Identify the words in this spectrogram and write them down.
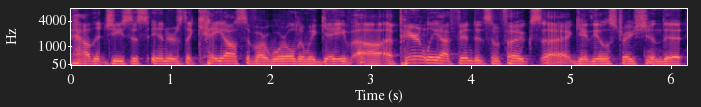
how that Jesus enters the chaos of our world, and we gave. Uh, apparently, I offended some folks. Uh, gave the illustration that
